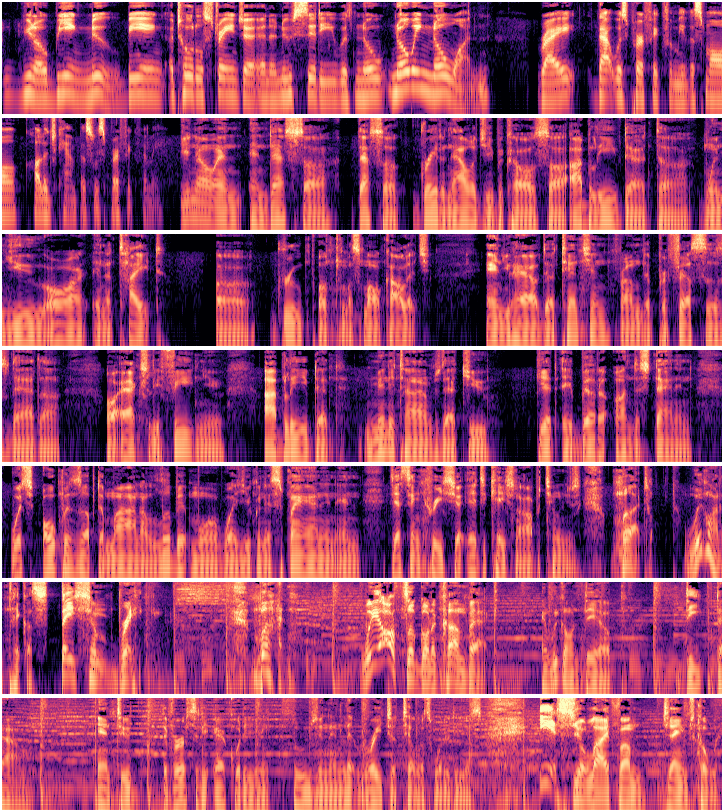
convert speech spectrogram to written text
you know, being new, being a total stranger in a new city with no knowing no one, right? That was perfect for me. The small college campus was perfect for me. You know, and and that's uh, that's a great analogy because uh, I believe that uh, when you are in a tight uh, group of from a small college, and you have the attention from the professors that uh, are actually feeding you, I believe that many times that you get a better understanding, which opens up the mind a little bit more where you can expand and, and just increase your educational opportunities. But we're going to take a station break. But we're also going to come back and we're going to delve deep down into diversity, equity, inclusion, and let Rachel tell us what it is. It's your life. I'm James Cooley.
